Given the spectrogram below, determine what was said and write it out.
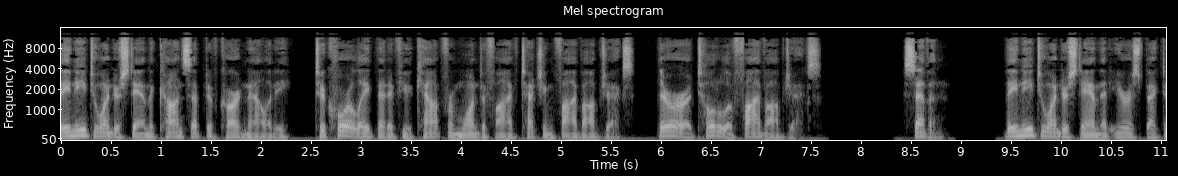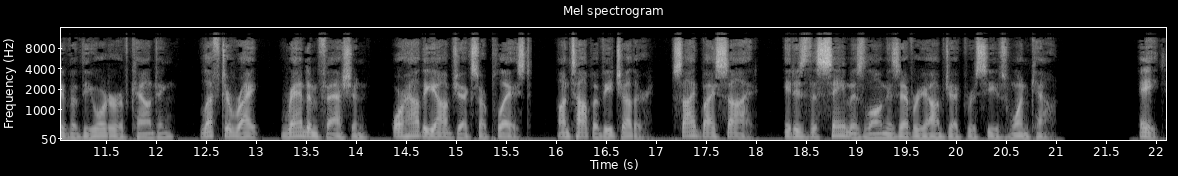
They need to understand the concept of cardinality, to correlate that if you count from 1 to 5 touching 5 objects, there are a total of 5 objects. 7. They need to understand that irrespective of the order of counting, left to right, random fashion, or how the objects are placed, on top of each other, side by side, it is the same as long as every object receives one count. 8.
